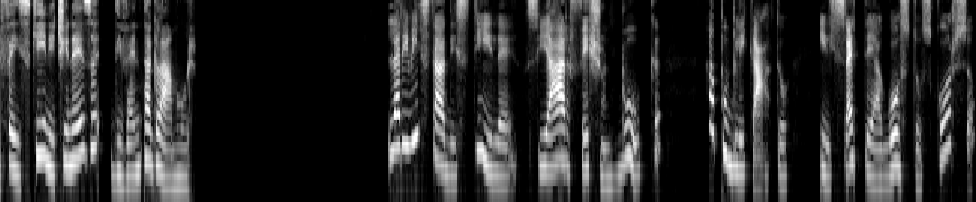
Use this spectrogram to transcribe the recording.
Il facechini cinese diventa glamour. La rivista di stile CR Fashion Book ha pubblicato il 7 agosto scorso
